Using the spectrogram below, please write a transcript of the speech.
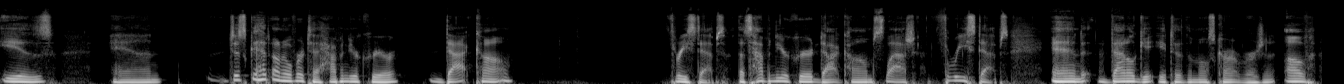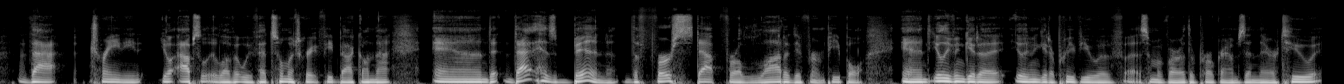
is. And just head on over to happentoyourcareer.com three steps. That's happentoyourcareer.com slash three steps. And that'll get you to the most current version of that training. You'll absolutely love it. We've had so much great feedback on that. And that has been the first step for a lot of different people. And you'll even get a you'll even get a preview of uh, some of our other programs in there too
